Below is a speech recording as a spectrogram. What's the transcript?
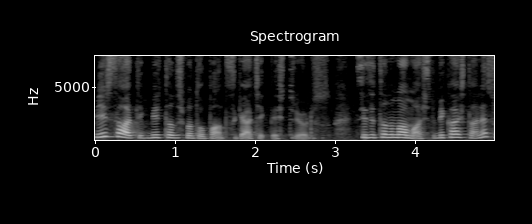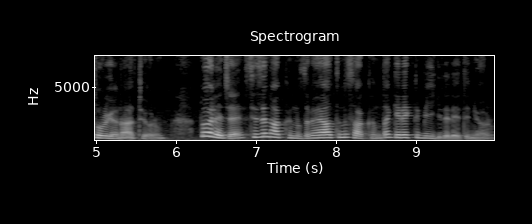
bir saatlik bir tanışma toplantısı gerçekleştiriyoruz. Sizi tanıma amaçlı birkaç tane soru yöneltiyorum. Böylece sizin hakkınızda ve hayatınız hakkında gerekli bilgileri ediniyorum.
